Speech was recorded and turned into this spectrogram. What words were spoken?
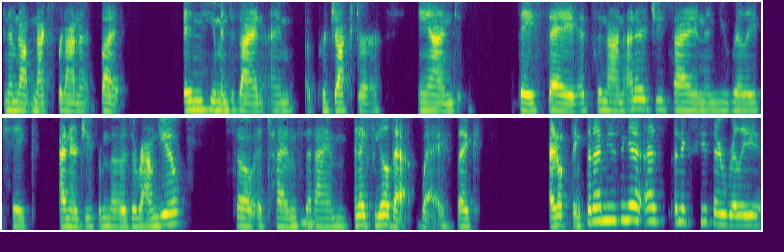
and I'm not an expert on it, but in human design, I'm a projector. And they say it's a non energy sign and you really take energy from those around you. So at times mm-hmm. that I'm, and I feel that way. Like, I don't think that I'm using it as an excuse. I really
